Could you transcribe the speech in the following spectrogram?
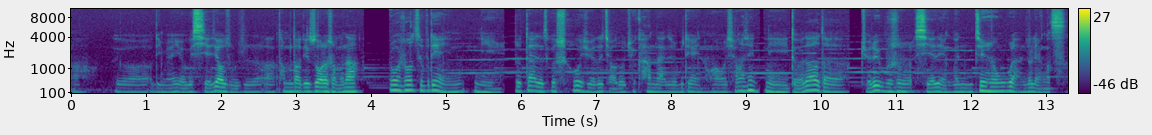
啊，这个里面有个邪教组织啊，他们到底做了什么呢？如果说这部电影你是带着这个社会学的角度去看待这部电影的话，我相信你得到的绝对不是邪典跟精神污染这两个词，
